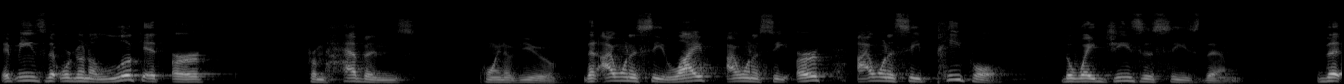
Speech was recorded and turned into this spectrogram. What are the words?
It means that we're going to look at earth from heaven's point of view. That I want to see life, I want to see earth, I want to see people the way Jesus sees them. That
